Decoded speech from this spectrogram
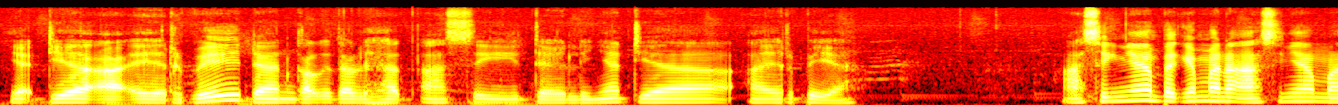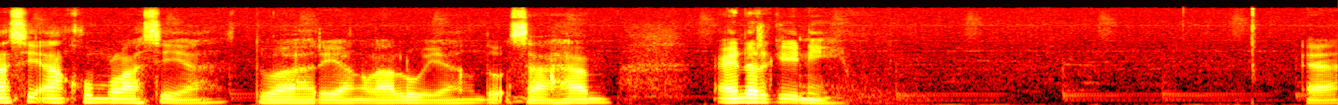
ya dia ARB dan kalau kita lihat ASI daily-nya dia ARB ya. Asingnya bagaimana? Asingnya masih akumulasi ya dua hari yang lalu ya untuk saham energi ini ya.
